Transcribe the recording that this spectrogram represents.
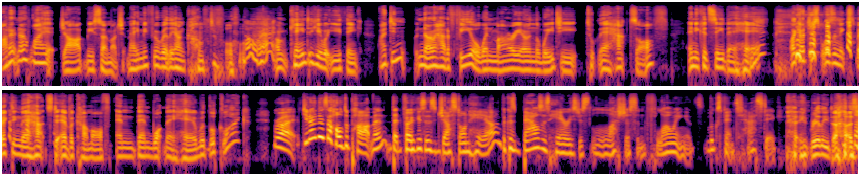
I don't know why it jarred me so much. It made me feel really uncomfortable. Oh, right. I'm keen to hear what you think. I didn't know how to feel when Mario and Luigi took their hats off and you could see their hair. Like, I just wasn't expecting their hats to ever come off and then what their hair would look like. Right. Do you know there's a whole department that focuses just on hair? Because Bowser's hair is just luscious and flowing. It looks fantastic. It really does.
